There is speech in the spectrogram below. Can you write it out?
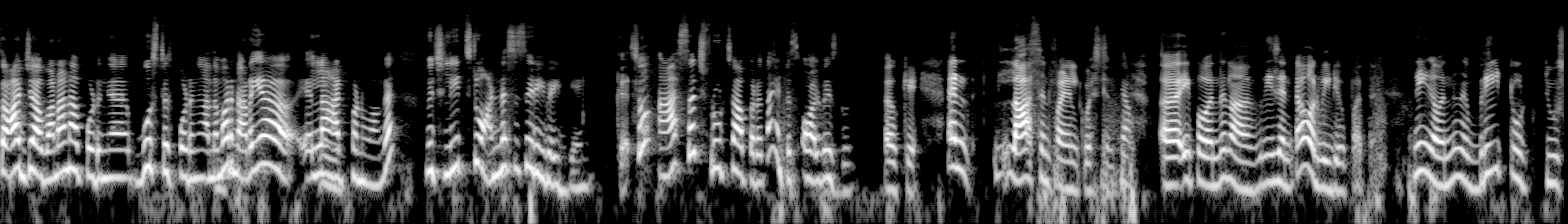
சாஜா பனானா போடுங்க பூஸ்டர்ஸ் போடுங்க அந்த மாதிரி நிறைய எல்லாம். ஆட் பண்ணுவாங்க which leads to weight gain Okay. So as such fruit சாப்பிட்றது தான் it is always good okay and last and final question. இப்போ வந்து நான் ரீசெண்டாக ஒரு வீடியோ பார்த்தேன் நீங்கள் வந்து இந்த ப்ரீட் டூத் ஜூஸ்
